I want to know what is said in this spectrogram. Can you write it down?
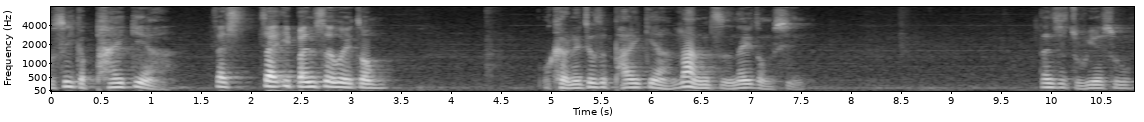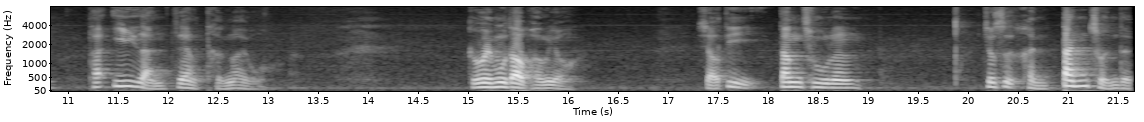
我是一个歹囝，在在一般社会中，我可能就是歹囝、浪子那种型。但是主耶稣，他依然这样疼爱我。各位慕道朋友，小弟当初呢，就是很单纯的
